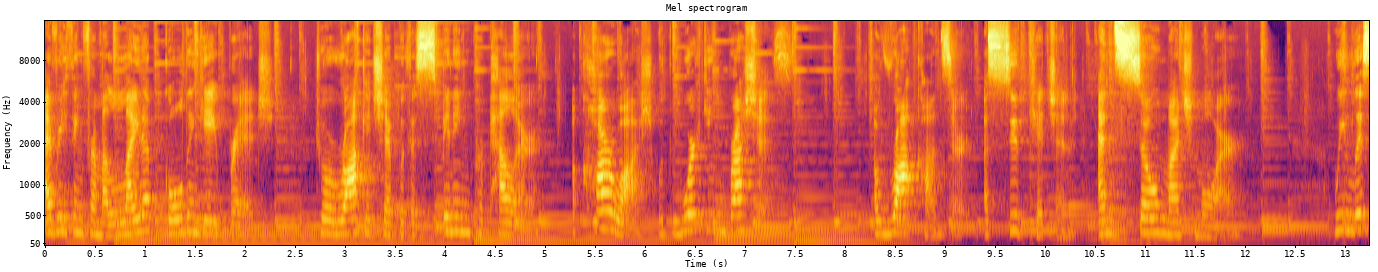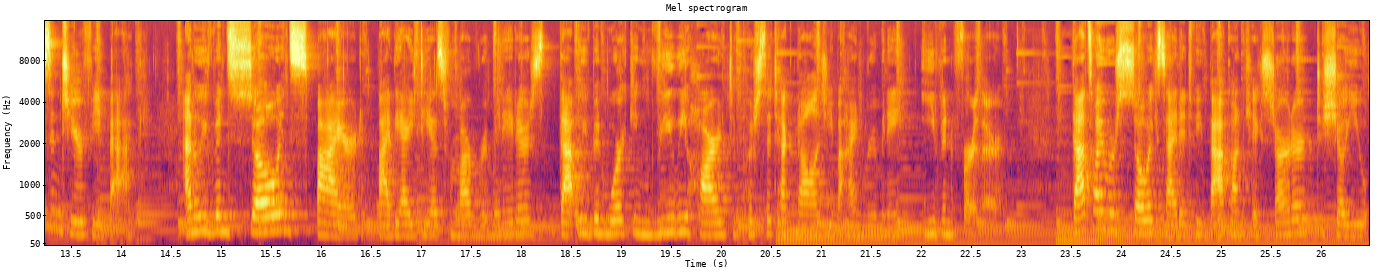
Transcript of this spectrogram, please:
Everything from a light up Golden Gate Bridge to a rocket ship with a spinning propeller, a car wash with working brushes, a rock concert, a soup kitchen, and so much more. We listen to your feedback, and we've been so inspired by the ideas from our Roominators that we've been working really hard to push the technology behind Roominate even further. That's why we're so excited to be back on Kickstarter to show you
